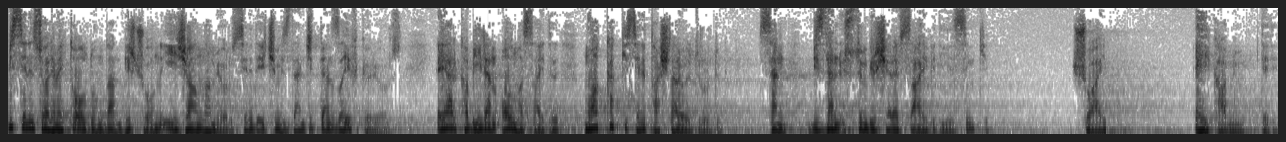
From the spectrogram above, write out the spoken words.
biz senin söylemekte olduğundan birçoğunu iyice anlamıyoruz. Seni de içimizden cidden zayıf görüyoruz. Eğer kabilen olmasaydı muhakkak ki seni taşlar öldürürdük. Sen bizden üstün bir şeref sahibi değilsin ki. Şuayb, ey kavmim dedi.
